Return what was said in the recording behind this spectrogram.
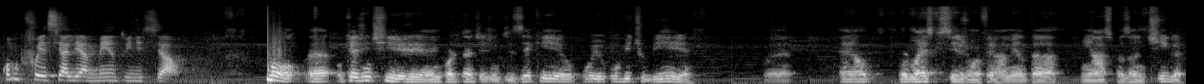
Como que foi esse alinhamento inicial? Bom, é, o que a gente é importante a gente dizer que o, o B2B, é, é, por mais que seja uma ferramenta em aspas antiga,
